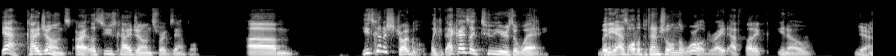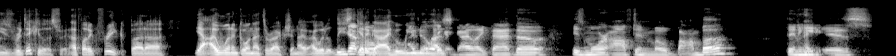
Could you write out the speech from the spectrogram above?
Yeah, Kai Jones. All right, let's use Kai Jones for example. Um, he's going to struggle. Like that guy's like two years away, but yeah. he has all the potential in the world, right? Athletic, you know, yeah, he's ridiculous, athletic freak. But uh, yeah, I wouldn't go in that direction. I, I would at least get Mo, a guy who you I know like has a guy like that though is more often Mo Bamba than right. he is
